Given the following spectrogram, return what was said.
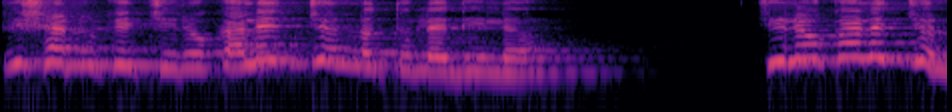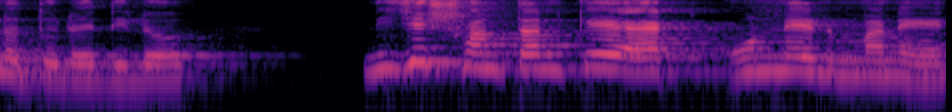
কৃষাণুকে চিরকালের জন্য তুলে দিল। চিরকালের জন্য তুলে দিল। নিজের সন্তানকে এক অন্যের মানে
